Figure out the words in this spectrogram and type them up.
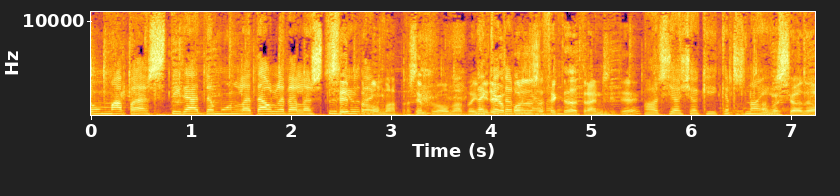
un mapa estirat damunt la taula de l'estudi. Sempre amb el mapa, sempre amb el mapa. I mira que em poses efecte de trànsit, eh? Oh, sí, això aquí, aquests nois. Amb això de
